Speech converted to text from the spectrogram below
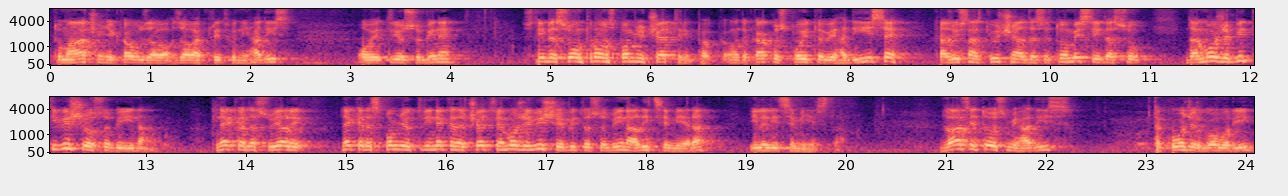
tumačenje kao za, za ovaj prethodni hadis, ove tri osobine, s tim da se on prvom spominju četiri, pa onda kako spojiti ove hadise, kažu islamski učenjac da se to misli da su da može biti više osobina. Nekada su, jeli, nekada spominju tri, nekada četiri, a može više biti osobina licemjera ili licemjerstva. 28. hadis također govori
